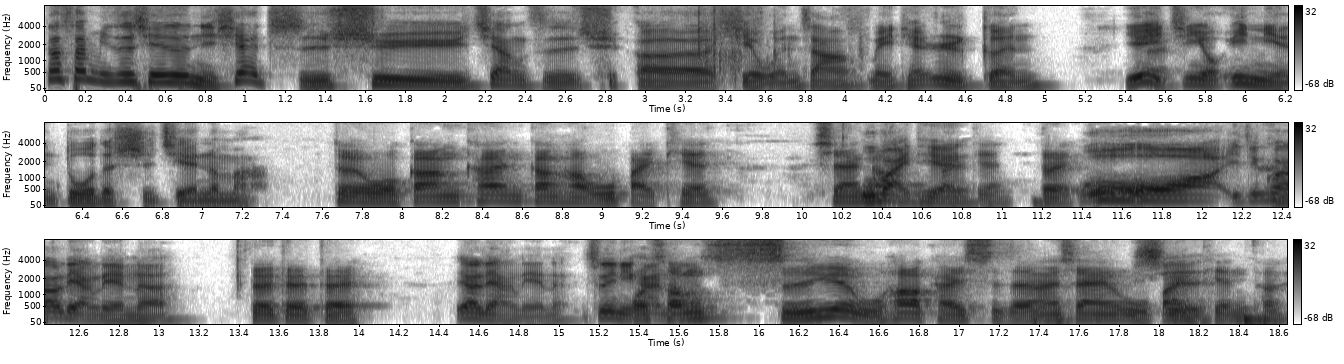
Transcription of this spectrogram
那三明治先生，你现在持续这样子去呃写文章，每天日更，也已经有一年多的时间了嘛？对，我刚看刚好五百天，现在五百天，对，哇，已经快要两年了。对对对。要两年了，所以你看，我从十月五号开始的，那现在五百天的，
